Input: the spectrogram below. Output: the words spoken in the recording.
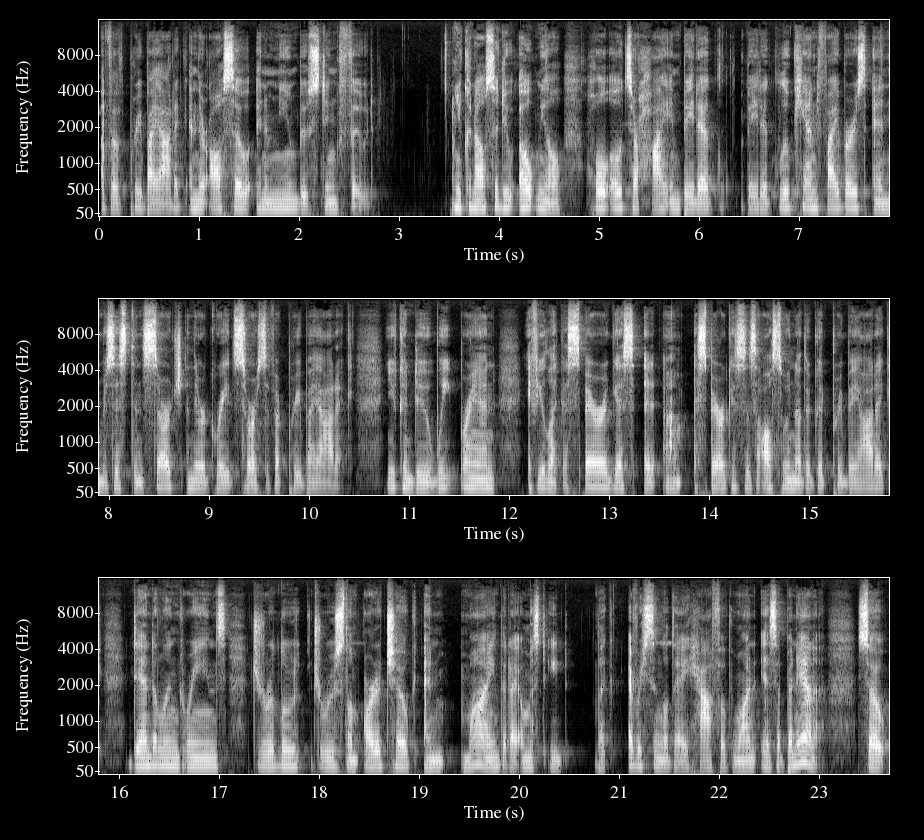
of a prebiotic and they're also an immune boosting food. You can also do oatmeal. Whole oats are high in beta beta glucan fibers and resistant starch, and they're a great source of a prebiotic. You can do wheat bran if you like asparagus. It, um, asparagus is also another good prebiotic. Dandelion greens, Jerusalem artichoke, and mine that I almost eat like every single day, half of one is a banana. So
